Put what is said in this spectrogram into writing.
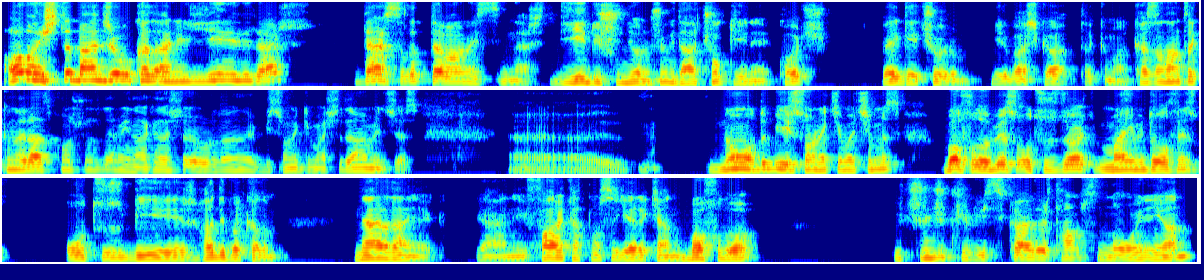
ama işte bence o kadar hani yeniler ders alıp devam etsinler diye düşünüyorum. Çünkü daha çok yeni koç ve geçiyorum bir başka takıma. Kazanan takımları rahat konuştunuz demeyin arkadaşlar. Oradan bir sonraki maçta devam edeceğiz. Ee, ne oldu? Bir sonraki maçımız Buffalo Bills 34, Miami Dolphins 31. Hadi bakalım. Nereden yak? Yani fark atması gereken Buffalo 3. QB Skyler Thompson'la oynayan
